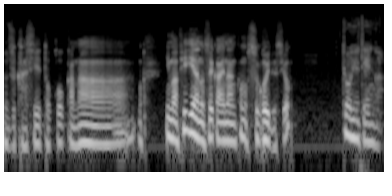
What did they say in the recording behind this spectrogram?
難しいとこかな今、フィギュアの世界なんかもすごいですよ。どういう点が？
